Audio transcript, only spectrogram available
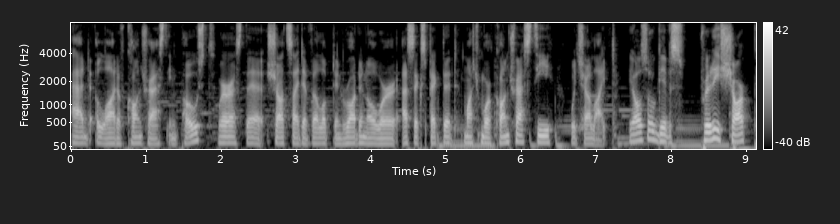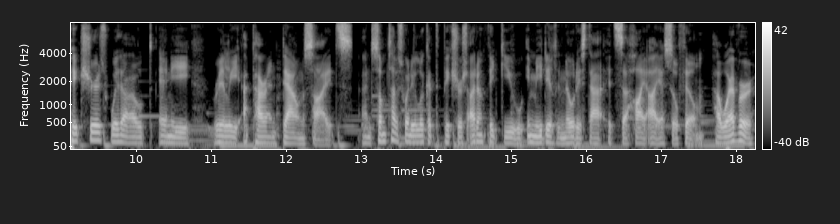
add a lot of contrast in post, whereas the shots I developed in Rodinal were, as expected, much more contrasty, which I liked. It also gives pretty sharp pictures without any really apparent downsides. And sometimes when you look at the pictures, I don't think you immediately notice that it's a high ISO film. However,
